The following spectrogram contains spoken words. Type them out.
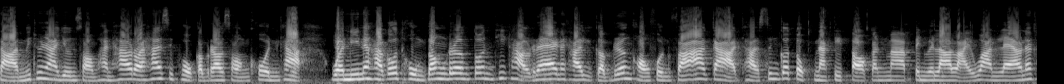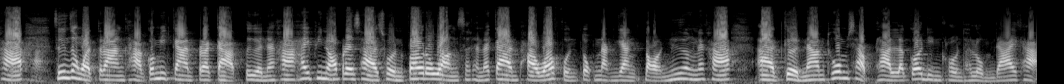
13 มิถุนายน 2556 กับเรา 2 คนค่ะ วันนี้นะคะก็คงต้องเริ่มต้นที่ข่าวแรกนะคะเกี่ยวกับเรื่องของฝนฟ้าอากาศค่ะ ซึ่งก็ตกหนักติดต่อกันมาเป็นเวลาหลายวันแล้วนะคะค่ะซึ่งจังหวัดตรังค่ะก็มีการประกาศเตือนนะคะ ให้พี่น้องประชาชนเฝ้าระวังสถานการณ์ภาวะฝนตกหนักอย่างต่อเนื่องนะคะ อาจเกิดน้ำท่วมฉับพลัน แล้วก็ดินโคลนถล่มได้ค่ะ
